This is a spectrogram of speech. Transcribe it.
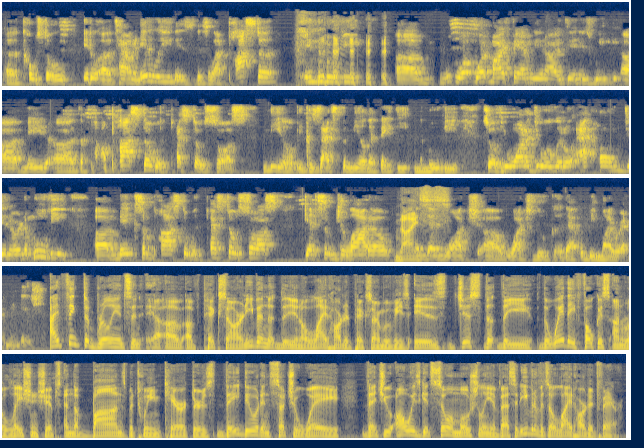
a, a coastal uh, town in Italy. There's there's a lot of pasta in the movie. um, what what my family and I did is we uh, made uh, the a pasta with pesto sauce meal because that's the meal that they eat in the movie. So if you want to do a little at home dinner in a movie, uh, make some pasta with pesto sauce get some gelato, nice. and then watch uh, watch Luca. That would be my recommendation. I think the brilliance in, of, of Pixar and even the you know lighthearted Pixar movies is just the, the the way they focus on relationships and the bonds between characters. They do it in such a way that you always get so emotionally invested, even if it's a lighthearted fare.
